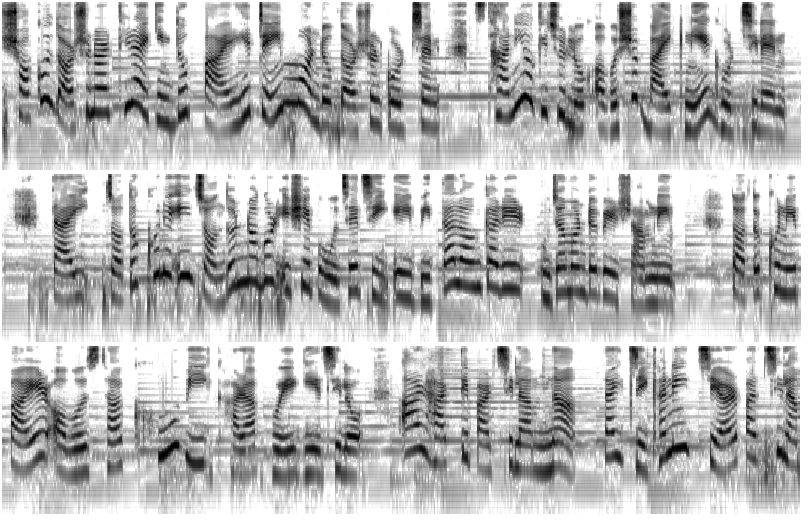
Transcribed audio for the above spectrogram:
সকল দর্শনার্থীরাই কিন্তু পায়ে হেঁটেই মণ্ডপ দর্শন করছেন। স্থানীয় কিছু লোক অবশ্য বাইক নিয়ে ঘুরছিলেন। তাই যতক্ষণে এই চন্দননগর এসে পৌঁছেছি, এই বিদ্যালঙ্কারের পূজা মণ্ডপের সামনে, ততক্ষণে পায়ের অবস্থা খুবই খারাপ হয়ে গিয়েছিল। আর হাঁটতে পারছিলাম না। তাই যেখানেই চেয়ার পাচ্ছিলাম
